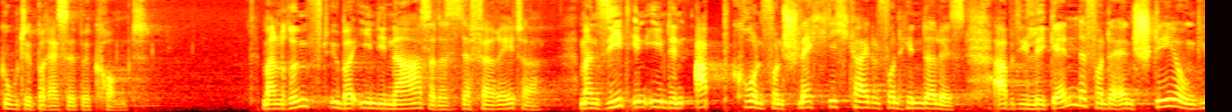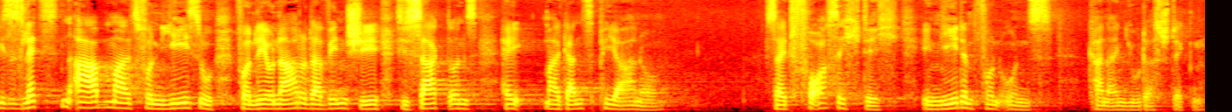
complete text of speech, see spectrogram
gute Presse bekommt. Man rümpft über ihn die Nase, das ist der Verräter. Man sieht in ihm den Abgrund von Schlechtigkeit und von Hindernis. Aber die Legende von der Entstehung dieses letzten Abendmahls von Jesu, von Leonardo da Vinci, sie sagt uns, hey, mal ganz piano. Seid vorsichtig, in jedem von uns kann ein Judas stecken.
